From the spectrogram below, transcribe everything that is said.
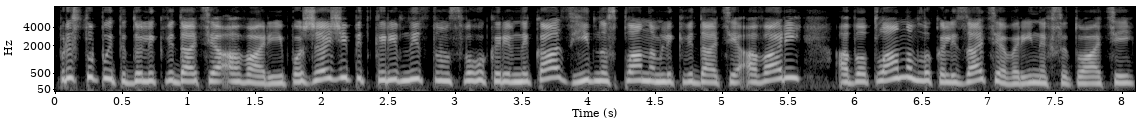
приступити до ліквідації аварії пожежі під керівництвом свого керівника згідно з планом ліквідації аварій або планом локалізації аварійних ситуацій.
